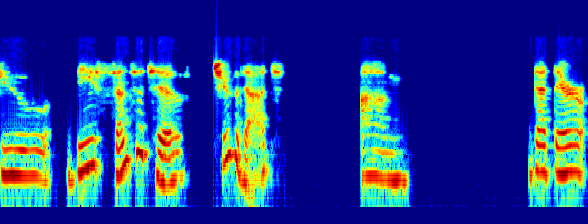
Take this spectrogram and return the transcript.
to be sensitive to that. Um, that there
